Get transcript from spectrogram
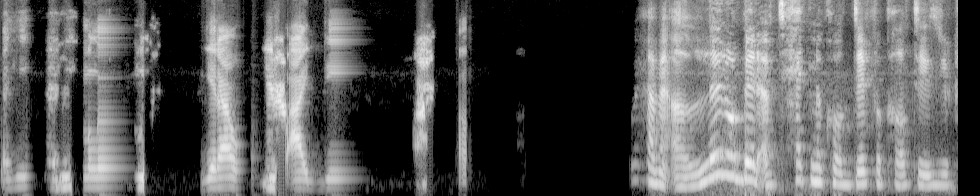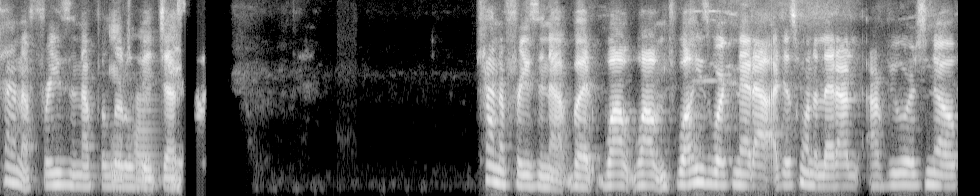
that he get out idea. We're having a little bit of technical difficulties. You're kind of freezing up a little bit, just kind of freezing up. But while while while he's working that out, I just want to let our, our viewers know.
